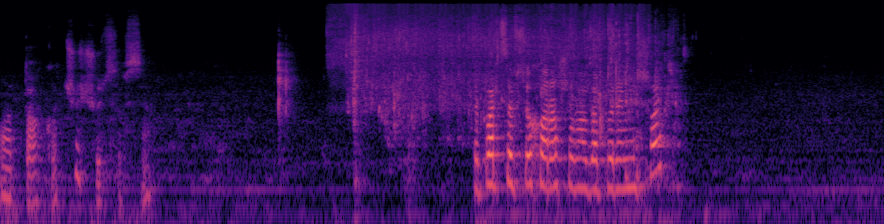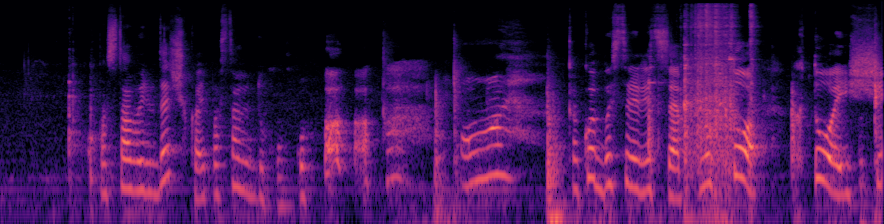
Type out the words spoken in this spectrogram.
Вот так от, чуть-чуть совсем. Тепер це все хорошо треба перемішати. Поставить в дечко і поставить в духовку. Ой, какой быстрый рецепт. Ну кто, кто еще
